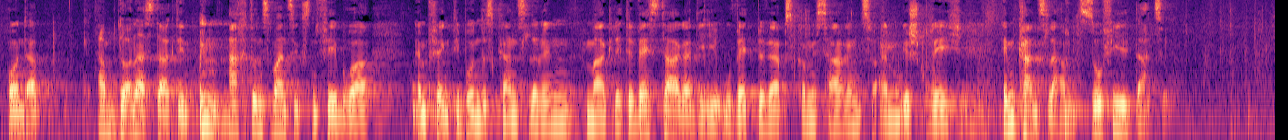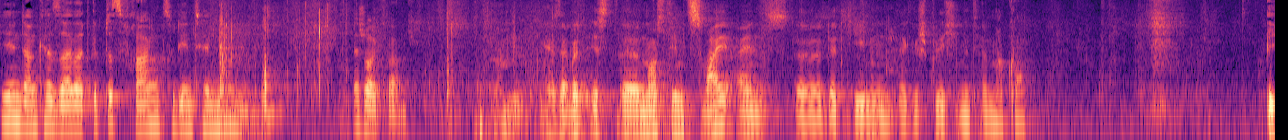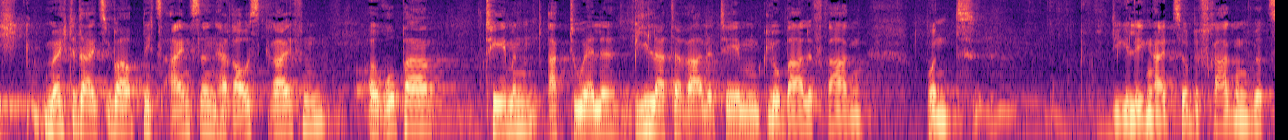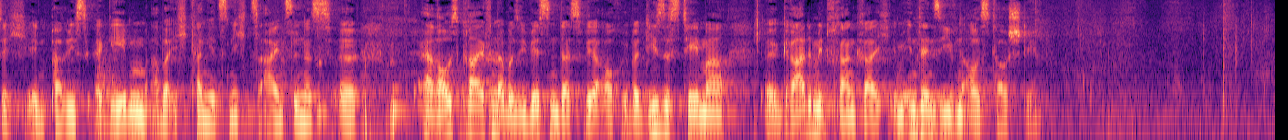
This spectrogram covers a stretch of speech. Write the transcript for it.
Und ab, am Donnerstag, den 28. Februar, empfängt die Bundeskanzlerin Margrethe Vestager die EU-Wettbewerbskommissarin zu einem Gespräch im Kanzleramt. So viel dazu. Vielen Dank, Herr Seibert. Gibt es Fragen zu den Terminen? Herr Scholz-Wahn. Ähm, Herr Seibert, ist äh, Nord Stream 2 eins äh, der Themen der Gespräche mit Herrn Macron? Ich möchte da jetzt überhaupt nichts einzeln herausgreifen. Europa Themen, aktuelle, bilaterale Themen, globale Fragen. Und die Gelegenheit zur Befragung wird sich in Paris ergeben. Aber ich kann jetzt nichts Einzelnes äh, herausgreifen. Aber Sie wissen, dass wir auch über dieses Thema äh, gerade mit Frankreich im intensiven Austausch stehen.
